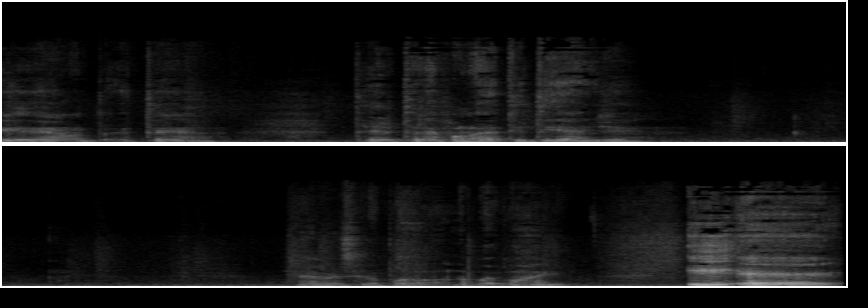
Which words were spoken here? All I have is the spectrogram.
este, el teléfono de Titi Angie. A ver si lo, puedo, lo podemos ahí. Y, eh,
